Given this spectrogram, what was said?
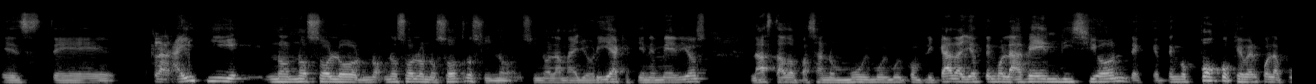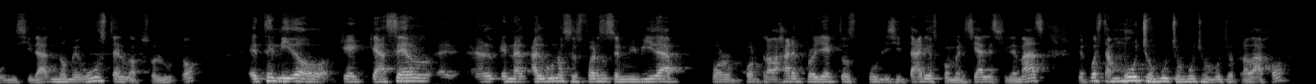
Este, claro. Ahí sí, no, no, solo, no, solo nosotros, sino, sino la mayoría que tiene medios, la ha estado pasando muy, muy, muy complicada. Yo tengo la bendición de que tengo poco que ver con la publicidad, no me gusta en lo absoluto. He tenido que, que hacer eh, en algunos esfuerzos en mi vida por, por, trabajar en proyectos publicitarios, comerciales y demás. Me cuesta mucho, mucho, mucho, mucho trabajo.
